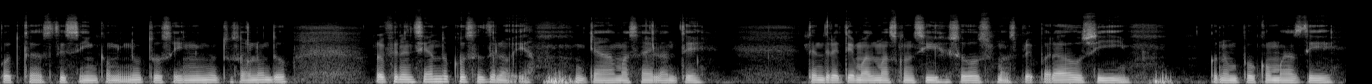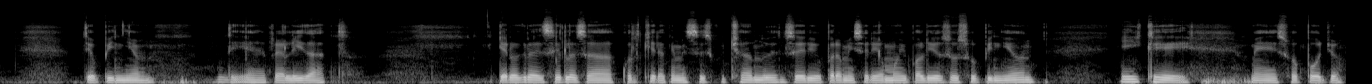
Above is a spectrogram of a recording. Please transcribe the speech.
podcasts de 5 minutos, 6 minutos hablando, referenciando cosas de la vida. Ya más adelante tendré temas más concisos, más preparados y con un poco más de, de opinión, de realidad. Quiero agradecerles a cualquiera que me esté escuchando, en serio, para mí sería muy valioso su opinión y que me dé su apoyo.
